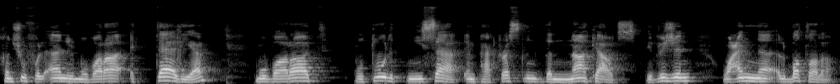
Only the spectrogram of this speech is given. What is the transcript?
خلينا نشوف الآن المباراة التالية مباراة بطولة نساء امباكت رسلينج the Knockouts Division وعندنا البطلة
